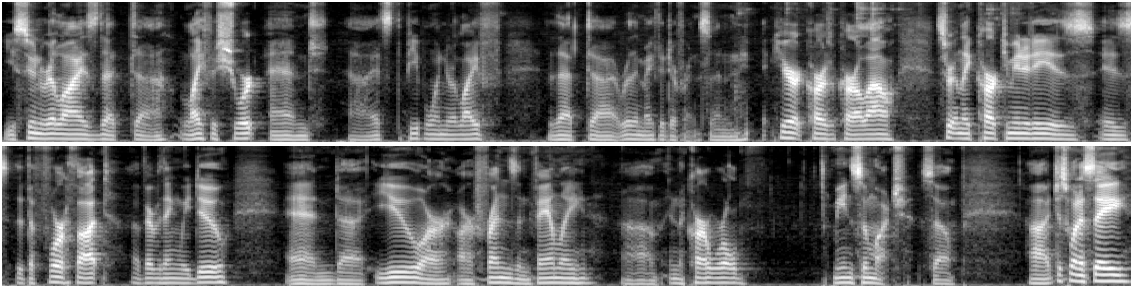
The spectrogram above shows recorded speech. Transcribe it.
you soon realize that uh, life is short and uh, it's the people in your life that uh, really make the difference. And here at Cars of Carlisle, certainly car community is is at the forethought of everything we do, and uh, you, our our friends and family uh, in the car world, means so much. So, I just want to say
